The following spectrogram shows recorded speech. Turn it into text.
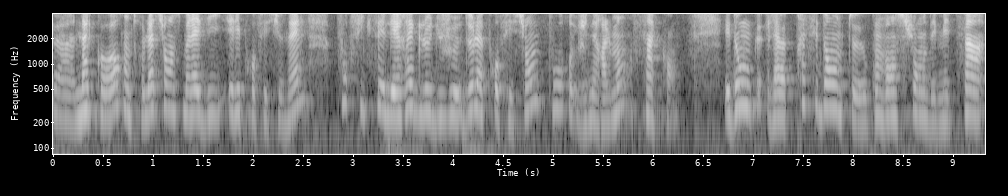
un accord entre l'assurance maladie et les professionnels pour fixer les règles du jeu de la profession pour généralement 5 ans. Et donc la précédente convention des médecins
